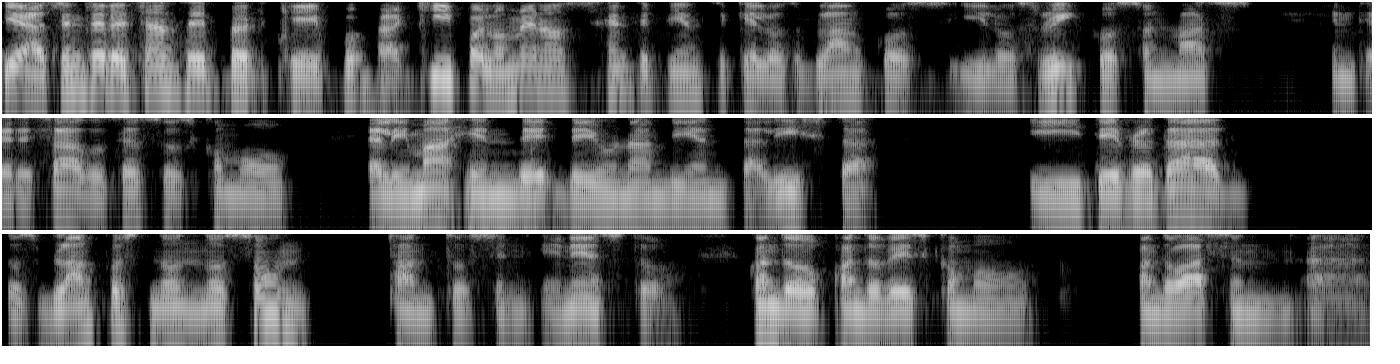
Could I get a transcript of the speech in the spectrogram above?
Ya, es interesante porque po- aquí por lo menos gente piensa que los blancos y los ricos son más interesados. Eso es como la imagen de, de un ambientalista. Y de verdad, los blancos no, no son tantos en, en esto. Cuando, cuando ves como, cuando hacen, ah,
